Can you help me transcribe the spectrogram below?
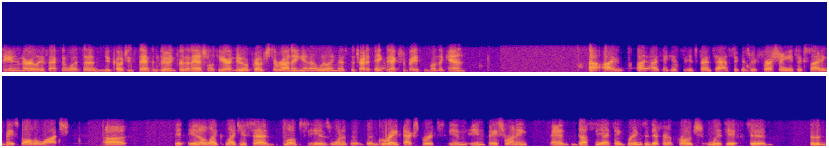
seeing an early effect of what the new coaching staff is doing for the nationals here a new approach to running and a willingness to try to take the extra bases when they can I, I I think it's it's fantastic. It's refreshing. It's exciting baseball to watch. Uh, it, you know, like like you said, Lopes is one of the, the great experts in in base running, and Dusty I think brings a different approach with it to to the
